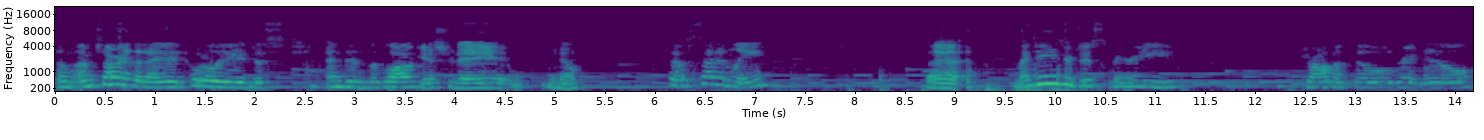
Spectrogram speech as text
Um, I'm sorry that I totally just ended the vlog yesterday, you know, so suddenly. But my days are just very drama filled right now.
